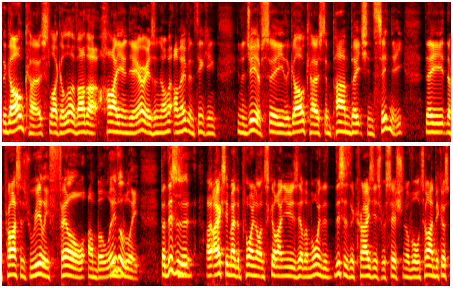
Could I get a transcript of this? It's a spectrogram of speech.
the Gold Coast, like a lot of other high end areas, and I'm, I'm even thinking in the GFC, the Gold Coast and Palm Beach in Sydney, the the prices really fell unbelievably. Mm. But this is a I actually made the point on Sky News the other morning that this is the craziest recession of all time because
